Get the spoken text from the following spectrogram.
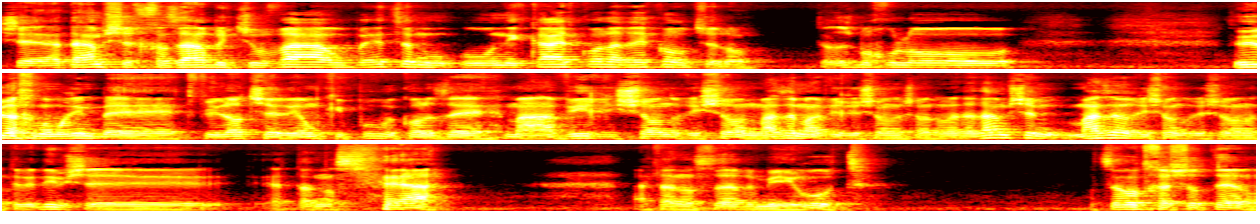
שאדם שחזר בתשובה, הוא בעצם, הוא, הוא ניקה את כל הרקורד שלו. הקדוש ברוך הוא לא... אנחנו אומרים בתפילות של יום כיפור וכל זה, מעביר ראשון ראשון. מה זה מעביר ראשון ראשון? זאת אומרת, אדם ש... מה זה ראשון ראשון? אתם יודעים שאתה נוסע, אתה נוסע במהירות. עוצר אותך שוטר,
